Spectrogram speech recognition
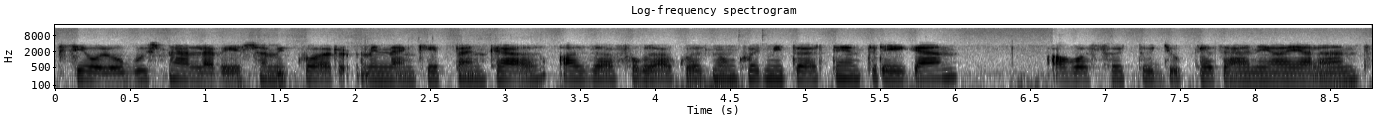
pszichológusnál levés, amikor mindenképpen kell azzal foglalkoznunk, hogy mi történt régen, ahhoz, hogy tudjuk kezelni a jelent.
